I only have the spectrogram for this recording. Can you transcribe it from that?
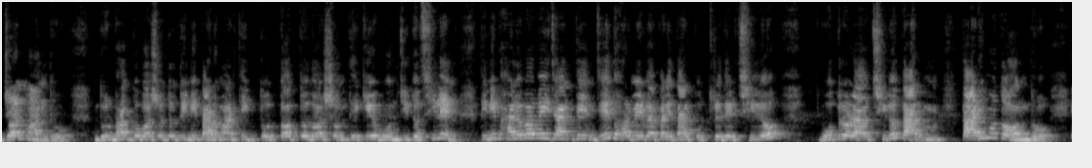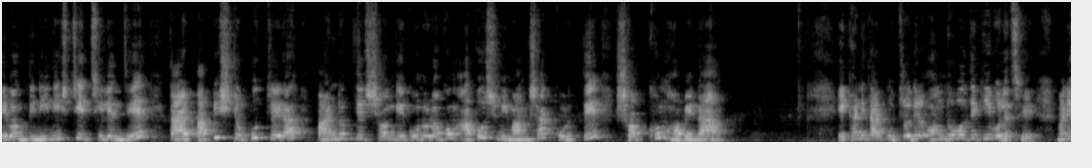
জন্মান্ধ। দুর্ভাগ্যবশত তিনি পারমার্থিক তত্ত্ব দর্শন থেকেও বঞ্চিত ছিলেন। তিনি ভালোভাবেই জানতেন যে ধর্মের ব্যাপারে তার পুত্রদের ছিল, পুত্ররা ছিল তার তারই মতো অন্ধ এবং তিনি নিশ্চিত ছিলেন যে তার পাপিষ্ট পুত্রেরা পাণ্ডবদের সঙ্গে কোনো রকম আপোষ মীমাংসা করতে সক্ষম হবে না। এখানে তার পুত্রদের অন্ধ বলতে কি বলেছে? মানে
